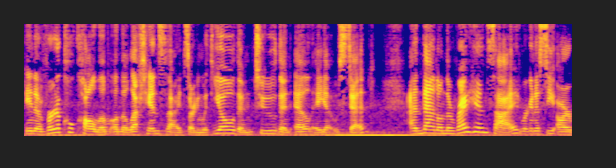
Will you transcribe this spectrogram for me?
in a vertical column on the left-hand side, starting with yo, then tu, then él, ella, usted. And then on the right-hand side, we're going to see our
